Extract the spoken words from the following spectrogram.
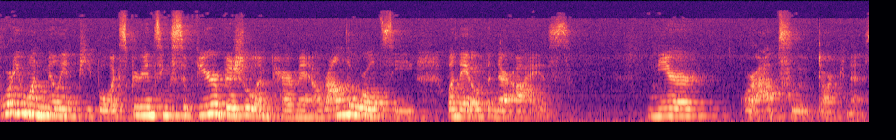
41 million people experiencing severe visual impairment around the world see when they open their eyes near or absolute darkness.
